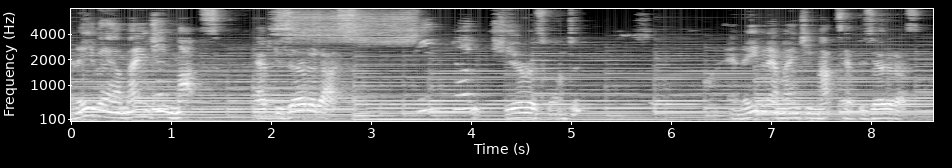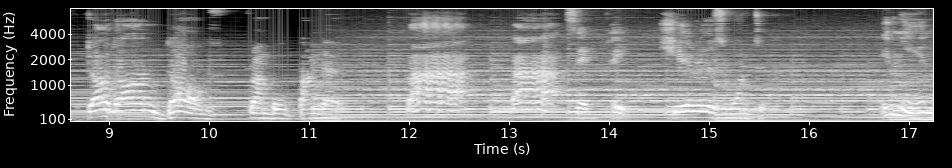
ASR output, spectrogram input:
and even our mangy mutts have deserted us. Sheepdog. Shearers wanted. And even our mangy mutts have deserted us. Dog on dogs, grumbled Bungo. Bah, bah, said Pete. Shearers wanted. In the end,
